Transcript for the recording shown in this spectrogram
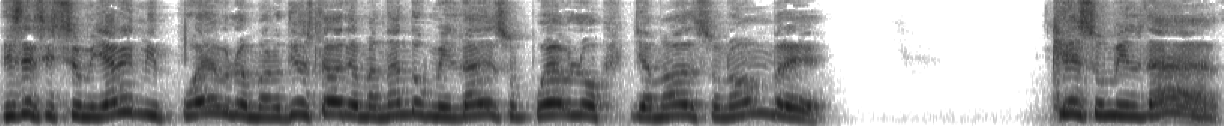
Dice, si se humillara en mi pueblo, hermano, Dios estaba demandando humildad de su pueblo, llamado de su nombre. ¿Qué es humildad?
